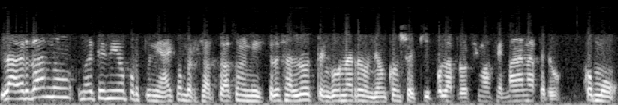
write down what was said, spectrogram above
La verdad no, no he tenido oportunidad de conversar toda con el ministro de Salud. Tengo una reunión con su equipo la próxima semana, pero como,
